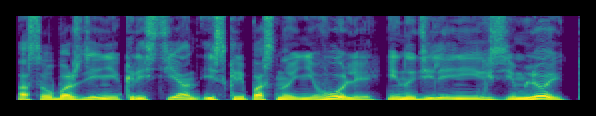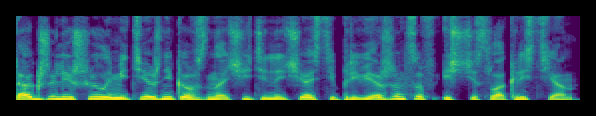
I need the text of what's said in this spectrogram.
Освобождение крестьян из крепостной неволи и наделение их землей также лишило мятежников значительной части приверженцев из числа крестьян.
